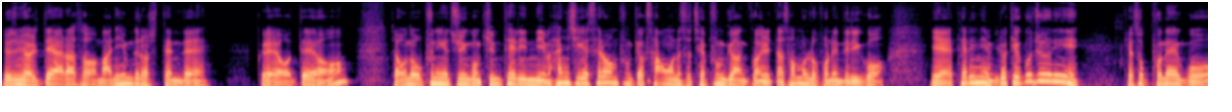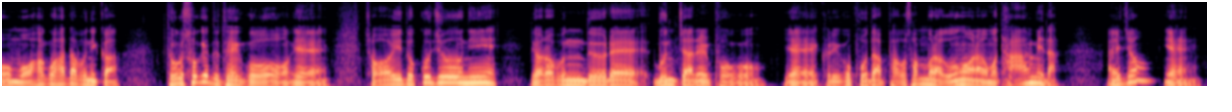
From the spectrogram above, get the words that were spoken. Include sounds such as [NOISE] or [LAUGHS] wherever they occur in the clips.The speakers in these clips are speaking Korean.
요즘 열대야라서 많이 힘들었을 텐데. 그래요. 어때요? 자, 오늘 오프닝의 주인공 김태리님, 한식의 새로운 품격 상원에서 제품 교환권 일단 선물로 보내드리고, 예, 태리님, 이렇게 꾸준히 계속 보내고, 뭐 하고 하다 보니까 또 소개도 되고, 예, 저희도 꾸준히 여러분들의 문자를 보고, 예, 그리고 보답하고 선물하고 응원하고 뭐 다 합니다. 알죠? 예.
